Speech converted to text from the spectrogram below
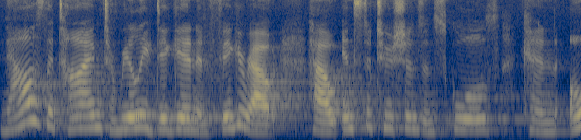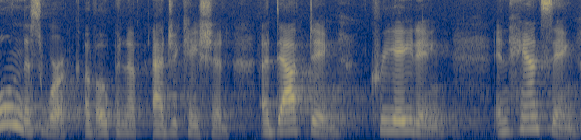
now's the time to really dig in and figure out how institutions and schools can own this work of open up education, adapting, creating, enhancing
